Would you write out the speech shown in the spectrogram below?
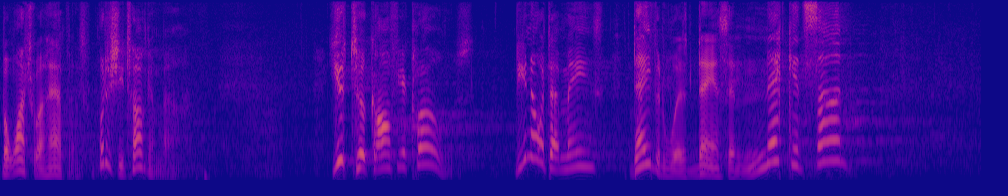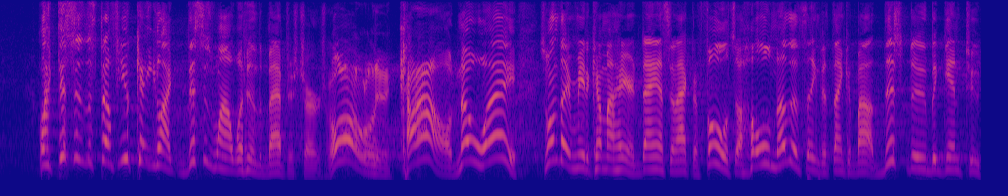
But watch what happens. What is she talking about? You took off your clothes. Do you know what that means? David was dancing naked, son. Like, this is the stuff you can't, like, this is why I wasn't in the Baptist church. Holy cow, no way. It's one thing for me to come out here and dance and act a fool. It's a whole nother thing to think about. This dude began to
